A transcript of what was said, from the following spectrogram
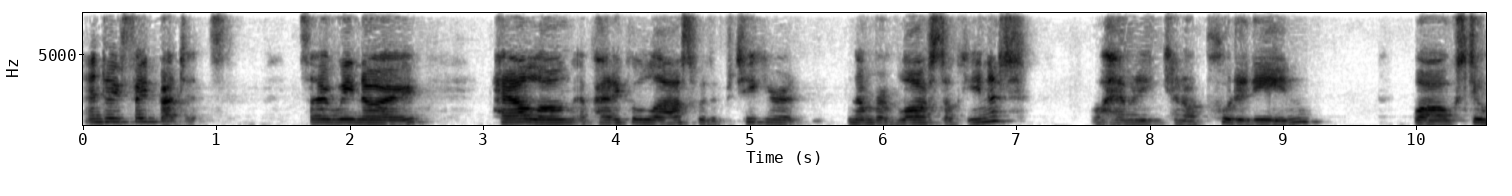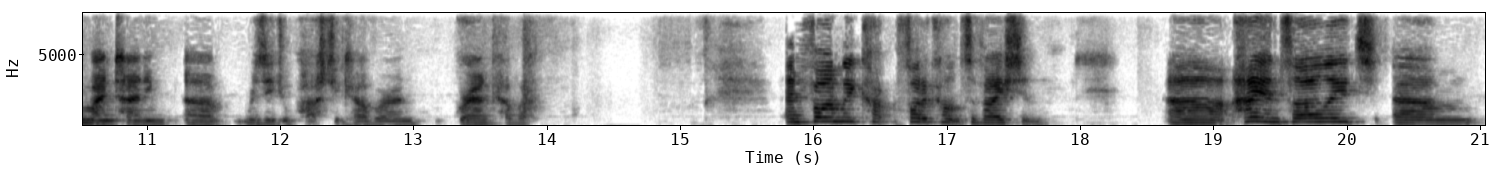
and do feed budgets. So we know how long a paddock will last with a particular number of livestock in it, or how many can I put it in while still maintaining uh, residual pasture cover and ground cover. And finally, fodder conservation. Uh, hay and silage, um,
